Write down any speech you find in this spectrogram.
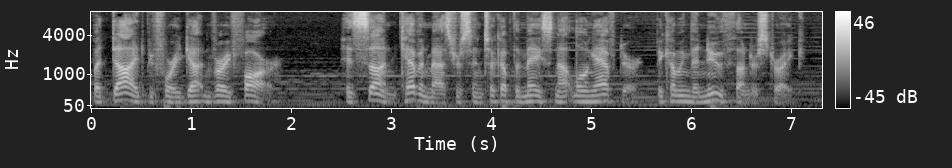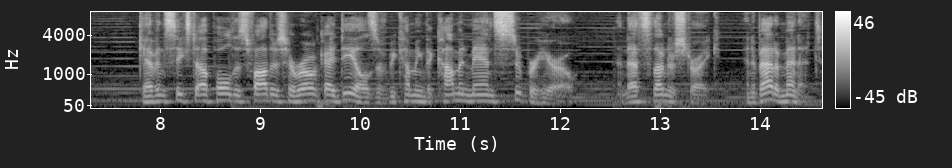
but died before he'd gotten very far. His son, Kevin Masterson, took up the mace not long after, becoming the new Thunderstrike. Kevin seeks to uphold his father's heroic ideals of becoming the common man's superhero, and that's Thunderstrike, in about a minute.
